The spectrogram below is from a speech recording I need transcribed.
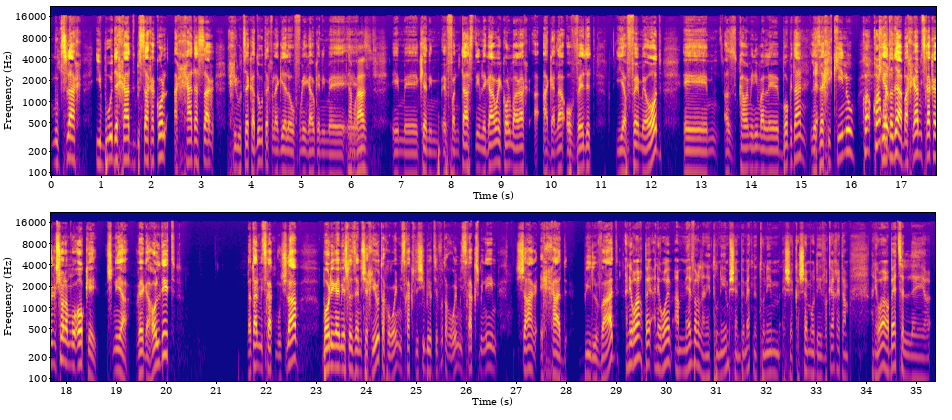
מוצלח, עיבוד אחד בסך הכל, 11 חילוצי כדור, תכף נגיע לעופרי גם כן עם... אה, גם אה, רז. עם, אה, כן, עם אה, פנטסטיים לגמרי, כל מערך הגנה עובדת יפה מאוד. אה, אז כמה מילים על אה, בוגדן, לזה חיכינו. קודם כל, כי אתה יודע, אחרי המשחק הראשון אמרו, אוקיי, שנייה, רגע, הולד איט. נתן משחק מושלם, בואו נראה אם יש לזה המשכיות. אנחנו רואים משחק שלישי ברציפות, אנחנו רואים משחק שמיני עם שער אחד בלבד. אני רואה הרבה, אני רואה אה, מעבר לנתונים שהם באמת נתונים שקשה מאוד להתווכח איתם, אני רואה הרבה אצל,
